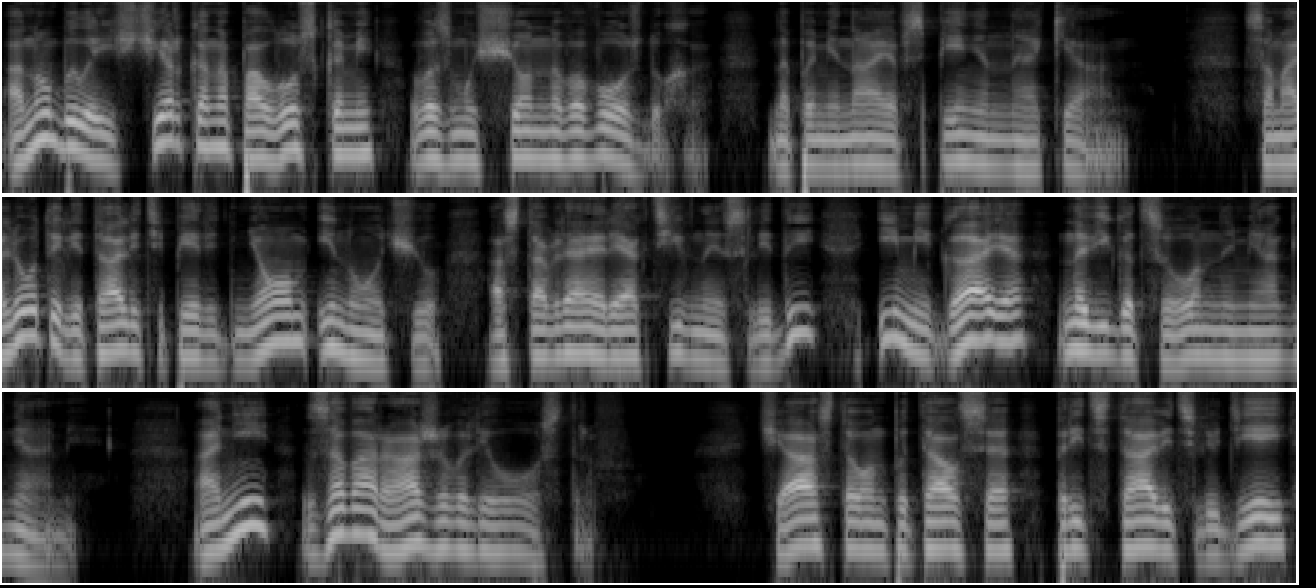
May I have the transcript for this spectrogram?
оно было исчеркано полосками возмущенного воздуха, напоминая вспененный океан. Самолеты летали теперь днем и ночью, оставляя реактивные следы и мигая навигационными огнями. Они завораживали остров. Часто он пытался представить людей,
